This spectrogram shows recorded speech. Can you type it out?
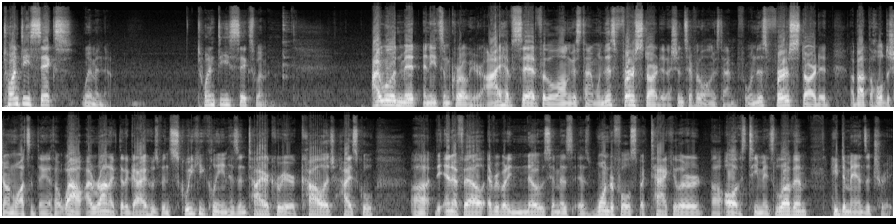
26 women now. 26 women. I will admit and eat some crow here. I have said for the longest time, when this first started, I shouldn't say for the longest time, for when this first started about the whole Deshaun Watson thing, I thought, wow, ironic that a guy who's been squeaky clean his entire career, college, high school, uh, the NFL, everybody knows him as, as wonderful, spectacular. Uh, all of his teammates love him. He demands a trade.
